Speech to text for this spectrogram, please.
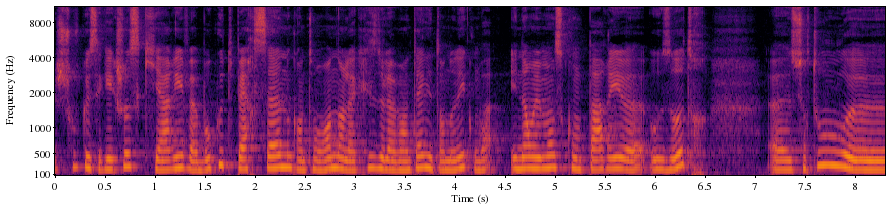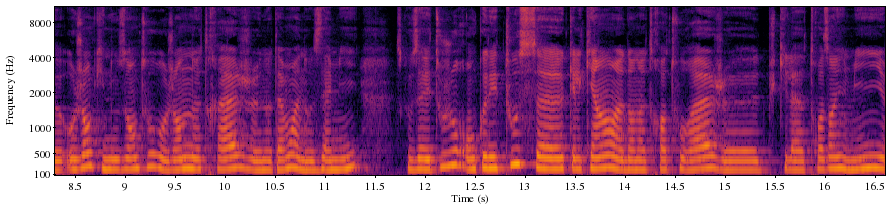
je trouve que c'est quelque chose qui arrive à beaucoup de personnes quand on rentre dans la crise de la vingtaine, étant donné qu'on va énormément se comparer aux autres, surtout aux gens qui nous entourent, aux gens de notre âge, notamment à nos amis. Parce que vous avez toujours, on connaît tous euh, quelqu'un euh, dans notre entourage euh, depuis qu'il a 3 ans et demi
